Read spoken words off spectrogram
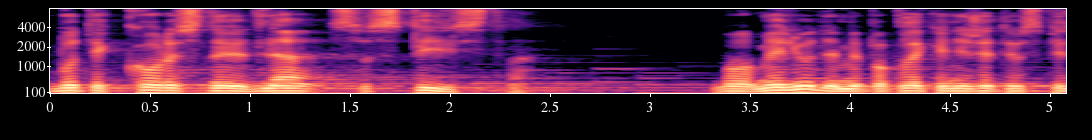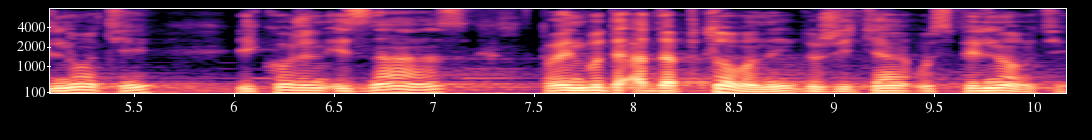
бути корисною для суспільства. Бо ми люди, ми покликані жити в спільноті, і кожен із нас повинен бути адаптований до життя у спільноті.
